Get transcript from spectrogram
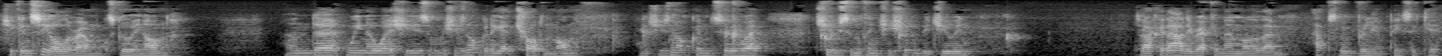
She can see all around what's going on. And uh, we know where she is and she's not going to get trodden on. And she's not going to uh, chew something she shouldn't be chewing. So I could highly recommend one of them. Absolute brilliant piece of kit.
